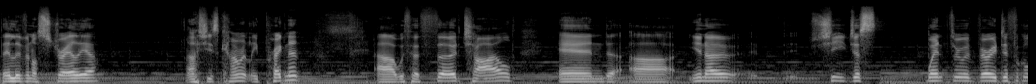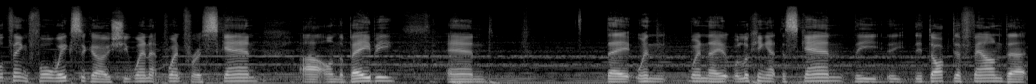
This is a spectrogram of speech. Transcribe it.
They live in Australia. Uh, she's currently pregnant uh, with her third child, and uh, you know, she just went through a very difficult thing. Four weeks ago, she went went for a scan uh, on the baby and they when when they were looking at the scan, the, the, the doctor found that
